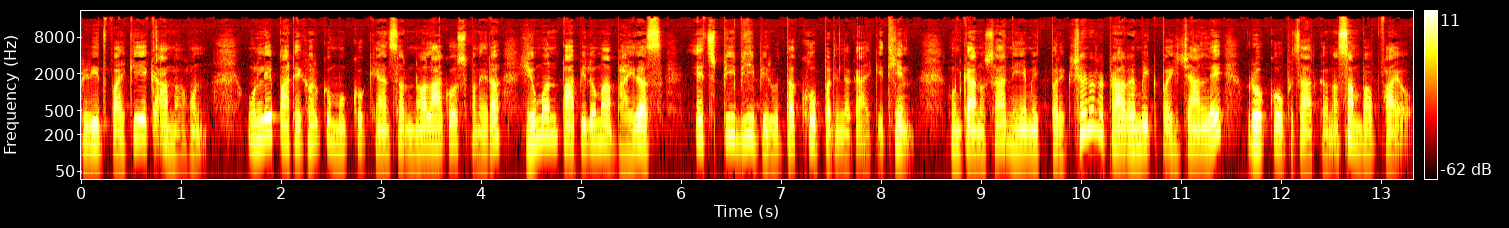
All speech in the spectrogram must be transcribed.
पीडित भएकी एक आमा हुन् उनले पाठेघरको मुखको क्यान्सर नलागोस् भनेर ह्युमन पापिलोमा भाइरस एचपिभी विरुद्ध खोप पनि लगाएकी थिइन् उनका अनुसार नियमित परीक्षण र प्रारम्भिक पहिचानले रोगको उपचार गर्न सम्भव भयो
